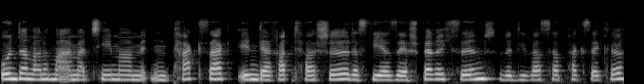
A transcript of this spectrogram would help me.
Und dann war nochmal einmal Thema mit einem Packsack in der Radtasche, dass die ja sehr sperrig sind, oder die Wasserpacksäcke.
